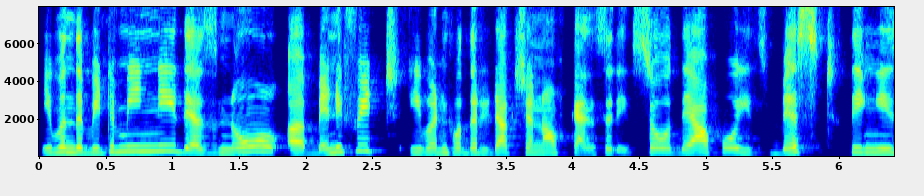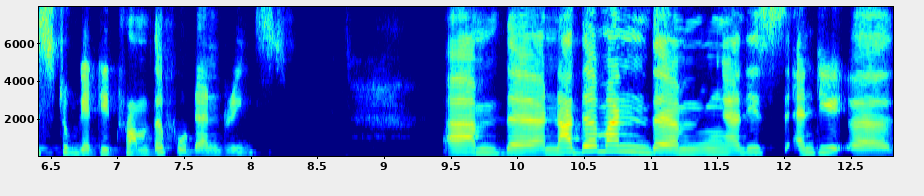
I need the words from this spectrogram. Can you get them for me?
Even the vitamin E, there's no uh, benefit even for the reduction of cancer risk. So therefore, its best thing is to get it from the food and drinks. Um, the another one, the, um, this anti, uh,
